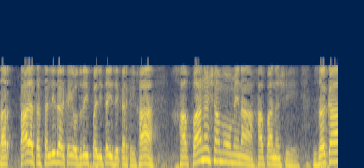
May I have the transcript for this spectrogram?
تر تعالی تسلی در کوي او د دې پلیتۍ ذکر کوي ها خپن ش مؤمنا خپن شي زکا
